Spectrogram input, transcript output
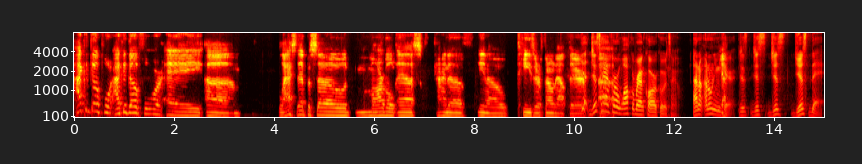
I could go for I could go for a um last episode Marvel esque kind of you know teaser thrown out there. Yeah, just have uh, her walk around Karakura Town. I don't I don't even yeah. care. Just just just just that.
